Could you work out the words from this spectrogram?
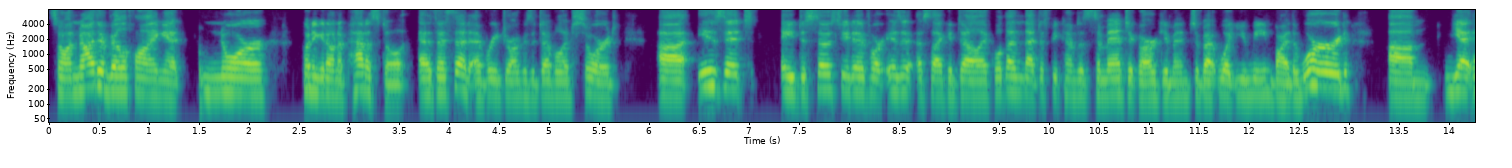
So I'm neither vilifying it nor putting it on a pedestal. As I said, every drug is a double edged sword. Uh, is it a dissociative or is it a psychedelic? Well, then that just becomes a semantic argument about what you mean by the word. Um, yet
